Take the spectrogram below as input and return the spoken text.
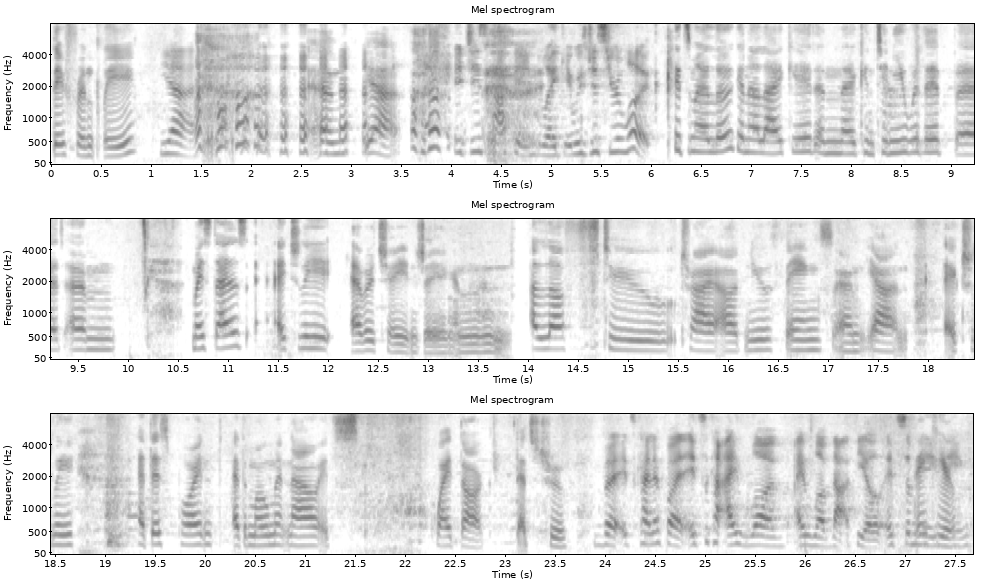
differently. Yeah. And yeah, it just happened. Like it was just your look. it's my look and I like it and I continue with it. But um, my style is actually ever changing and I love to try out new things and yeah actually at this point at the moment now it's quite dark. That's true. but it's kind of fun. It's I love I love that feel. It's Thank you. amazing.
